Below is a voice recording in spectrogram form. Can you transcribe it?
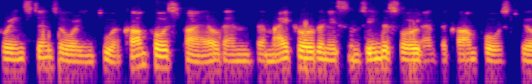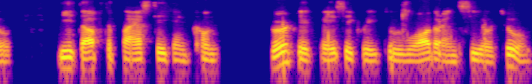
for instance, or into a compost pile, then the microorganisms in the soil and the compost will eat up the plastic and con- convert it basically to water and CO2.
